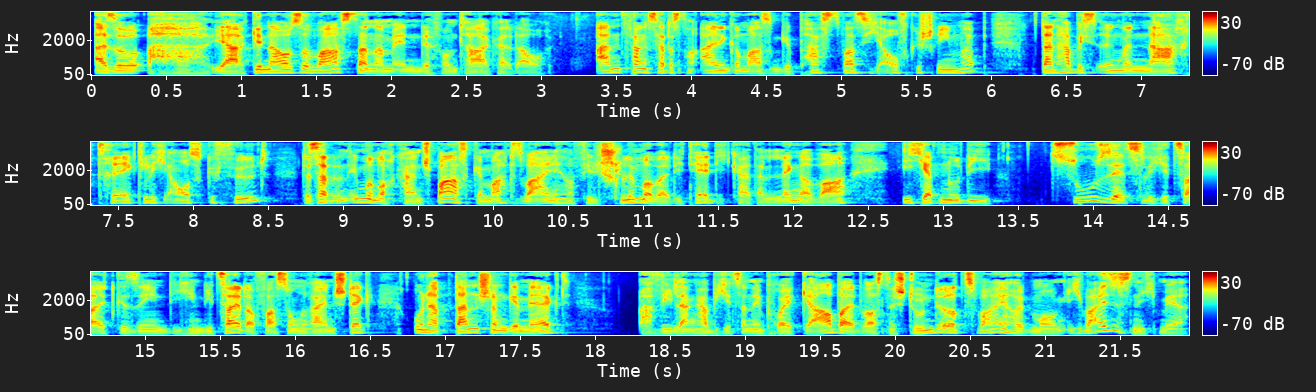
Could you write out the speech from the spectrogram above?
also, ah, ja, genauso war es dann am Ende vom Tag halt auch anfangs hat es noch einigermaßen gepasst, was ich aufgeschrieben habe. Dann habe ich es irgendwann nachträglich ausgefüllt. Das hat dann immer noch keinen Spaß gemacht. Das war eigentlich noch viel schlimmer, weil die Tätigkeit dann länger war. Ich habe nur die zusätzliche Zeit gesehen, die ich in die Zeiterfassung reinstecke und habe dann schon gemerkt, ach, wie lange habe ich jetzt an dem Projekt gearbeitet? War es eine Stunde oder zwei heute Morgen? Ich weiß es nicht mehr.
